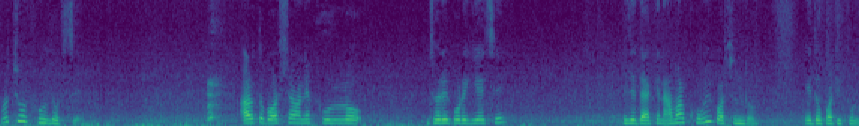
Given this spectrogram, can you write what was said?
প্রচুর ফুল ধরছে। আর তো বর্ষায় অনেক ফুলও ঝরে পড়ে গিয়েছে। এই যে দেখেন, আমার খুবই পছন্দ এই দোপাটি ফুল।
